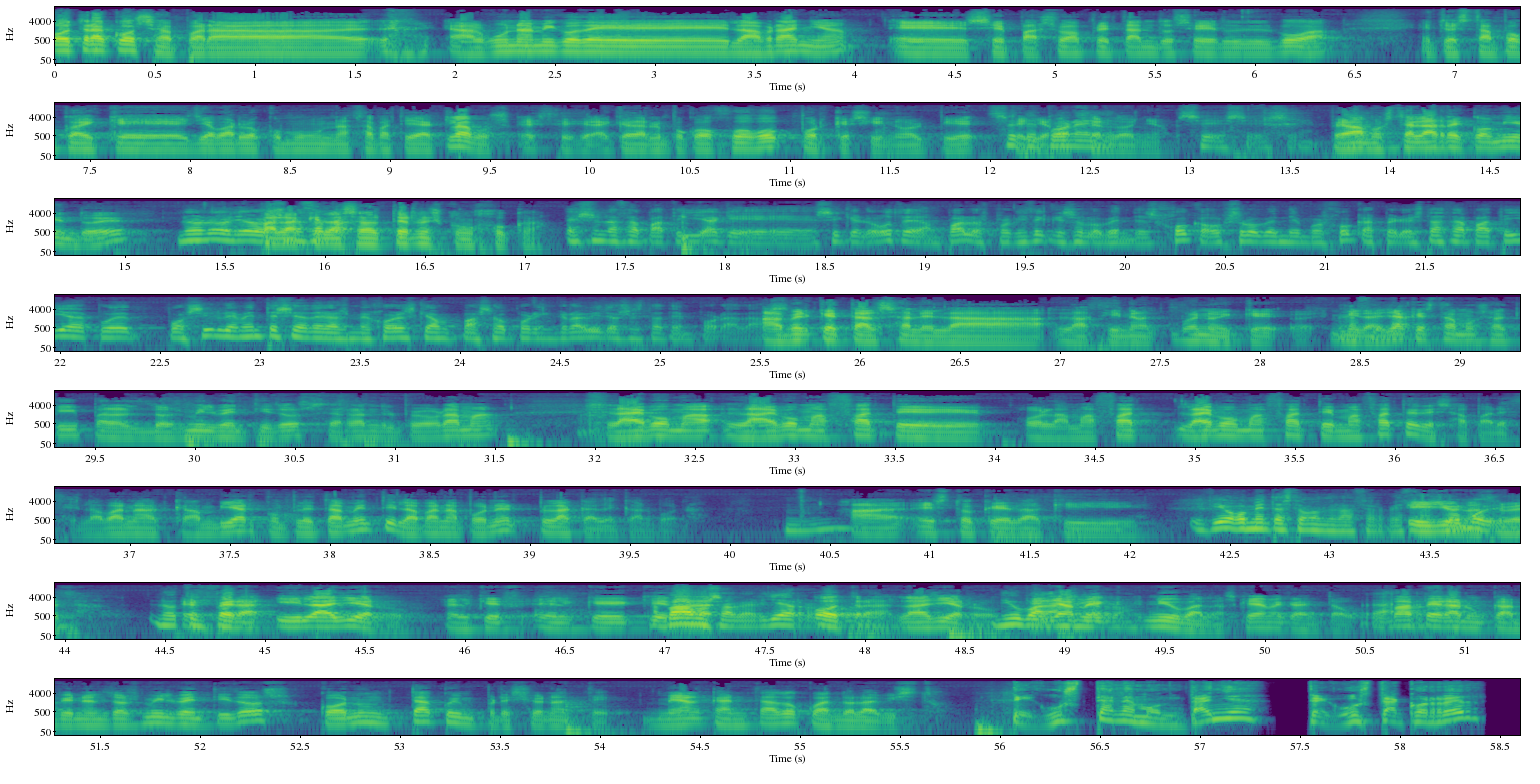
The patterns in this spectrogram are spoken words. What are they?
Otra cosa, para algún amigo de la braña eh, se pasó apretándose el boa, entonces tampoco hay que llevarlo como una zapatilla de clavos, es decir, hay que darle un poco de juego porque si no el pie Se te, pone. a hacer daño. Sí, sí, sí. Pero vamos, te la recomiendo, ¿eh? No, no, Para que las alternes con Joca. Es una zapatilla que sí que luego te dan palos, porque dicen que solo vendes Hoka o solo vendemos Hocas, pero esta zapatilla puede, posiblemente sea de las mejores que han pasado por Ingrávidos esta temporada. A ver qué tal sale la, la final. Bueno, y que, eh, mira, ya que estamos aquí, para el 2022, cerrando el programa, la Evo, Ma- la Evo Mafate o la, Mafat, la Evo Mafate Mafate desaparece. La van a cambiar completamente y la van a poner placa de carbono. Ah, esto queda aquí. Y Diego mientras tomando una cerveza. Y yo una cerveza. Noticia. Espera, y la hierro, el que, el que quiera. Vamos a ver, hierro. Otra, la hierro. New que Balance ya me- hierro. New Balance, que ya me he calentado. Va a pegar un cambio en el 2022 con un taco impresionante. Me ha encantado cuando la he visto. ¿Te gusta la montaña? ¿Te gusta correr?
